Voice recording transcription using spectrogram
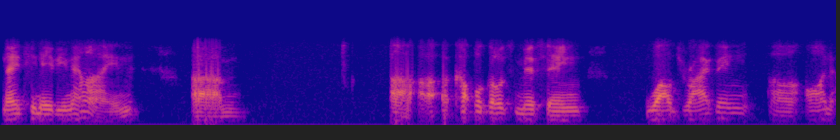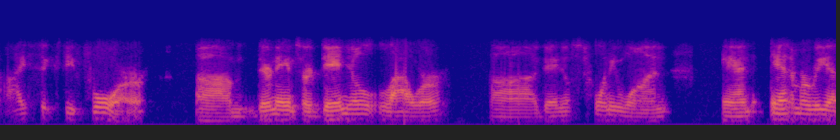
1989. Um, uh, a- a couple goes missing while driving uh, on I 64. Um, their names are Daniel Lauer, uh, Daniel's 21, and Annamaria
